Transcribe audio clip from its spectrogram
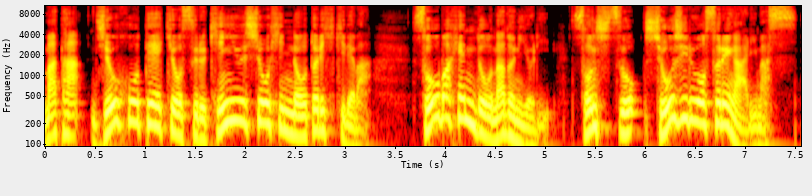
また、情報提供する金融商品のお取引では、相場変動などにより損失を生じる恐れがあります。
